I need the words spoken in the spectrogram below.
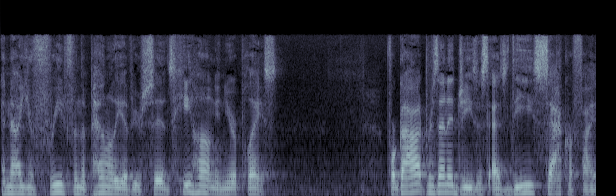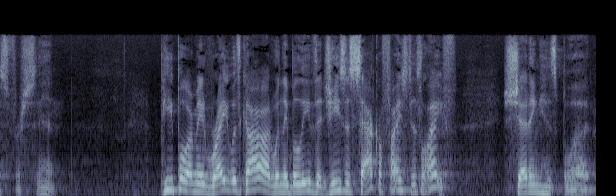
And now you're freed from the penalty of your sins. He hung in your place. For God presented Jesus as the sacrifice for sin. People are made right with God when they believe that Jesus sacrificed his life, shedding his blood.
